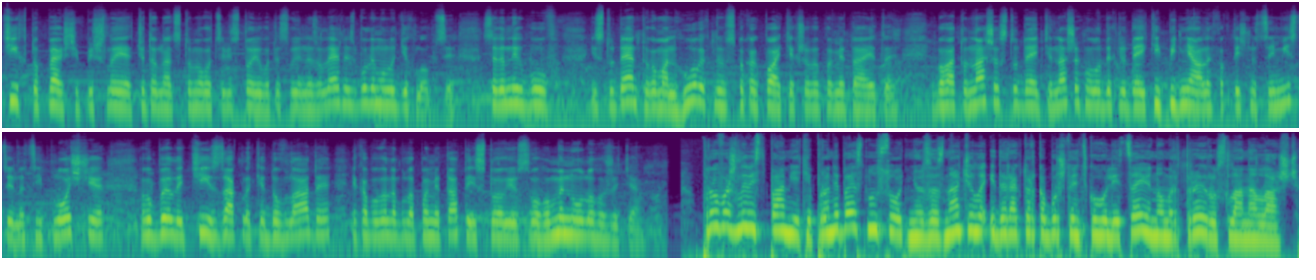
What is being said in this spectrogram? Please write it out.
ті, хто перші пішли в 2014 році відстоювати свою незалежність, були молоді хлопці. Серед них був і студент Роман Гурик з Прикарпаття, якщо ви пам'ятаєте. Багато наших студентів, наших молодих людей, які підняли фактично це місто і на цій площі робили ті заклики до влади, яка повинна була пам'ятати історію свого минулого життя. Про важливість пам'яті про Небесну Сотню зазначила і директорка Бурштинського ліцею номер 3 Руслана Лащ.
